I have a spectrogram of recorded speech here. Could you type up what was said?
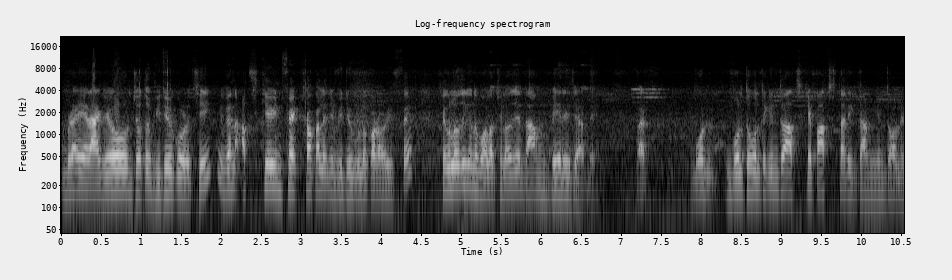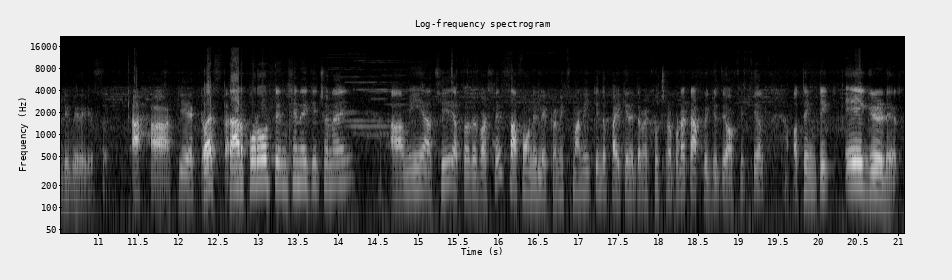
আমরা এর আগেও যত ভিডিও করেছি ইভেন আজকেও ইনফ্যাক্ট সকালে যে ভিডিওগুলো করা হয়েছে সেগুলোতে কিন্তু বলা ছিল যে দাম বেড়ে যাবে। বাট বলতে বলতে কিন্তু আজকে পাঁচ তারিখ দাম কিন্তু অলরেডি বেড়ে গেছে। আহা কি একটা তারপরও টেনশনের কিছু নাই। আমি আছি আপনাদের পাশে সাফন ইলেকট্রনিক্স মানি কিন্তু পাইকারি দামে খুচরা প্রোডাক্ট আপনি যদি অফিসিয়াল অথেন্টিক এ গ্রেডের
